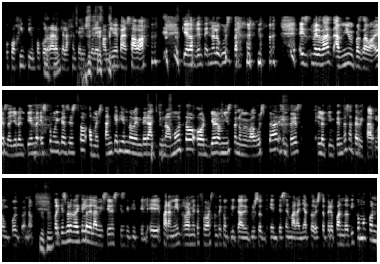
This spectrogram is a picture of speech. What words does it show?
un poco hippie, un poco raro que a la gente le suele, a mí me pasaba que a la gente no le gusta. es verdad, a mí me pasaba, ¿eh? o sea, yo no entiendo, es como dices esto, o me están queriendo vender aquí una moto o yo a mí esto no me va a gustar, entonces lo que intento es aterrizarlo un poco, ¿no? Porque es verdad que lo de la visión es que es difícil. Eh, para mí realmente fue bastante complicado incluso desenmarañar todo esto, pero cuando di como con,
